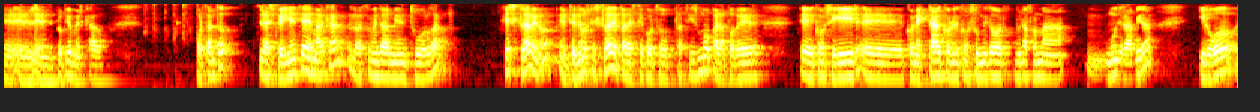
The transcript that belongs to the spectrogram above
en, el, propio mercado. Por tanto, la experiencia de marca, lo has comentado también tú, Olga, es clave, ¿no? Entendemos que es clave para este cortoplacismo, para poder eh, conseguir eh, conectar con el consumidor de una forma muy rápida y luego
